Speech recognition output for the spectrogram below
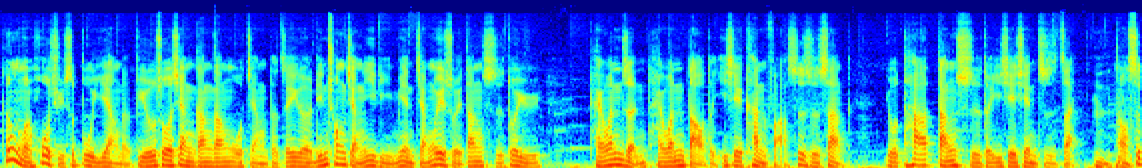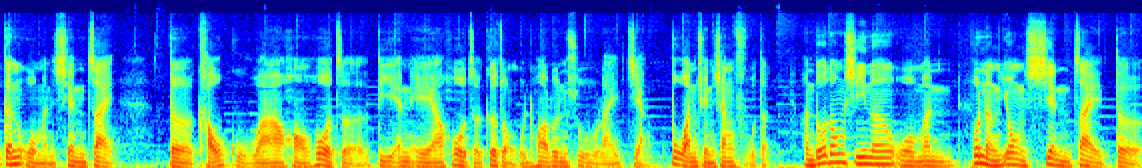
跟我们或许是不一样的。比如说像刚刚我讲的这个临床讲义里面，蒋渭水当时对于台湾人、台湾岛的一些看法，事实上有他当时的一些限制在，嗯，哦，是跟我们现在的考古啊，或者 DNA 啊，或者各种文化论述来讲，不完全相符的。很多东西呢，我们不能用现在的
